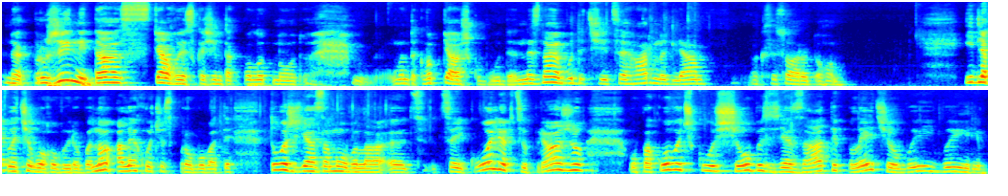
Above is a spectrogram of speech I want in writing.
Ну, як пружинить, да, стягує, скажімо так, полотно. Воно так в обтяжку буде. Не знаю, буде чи це гарно для аксесуару того. І для плечового виробу, ну, але хочу спробувати. Тож я замовила цей колір, цю пряжу, упаковочку, щоб зв'язати плечовий виріб.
